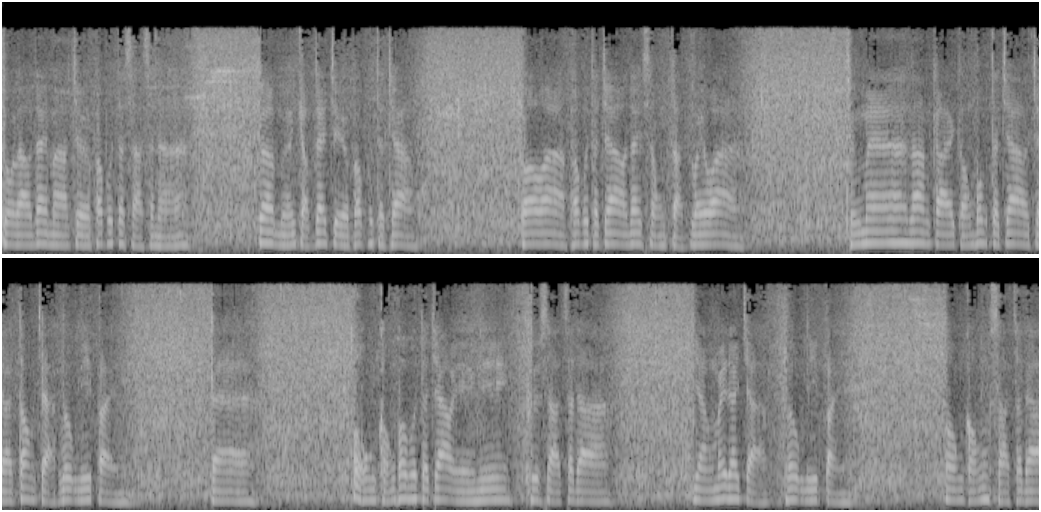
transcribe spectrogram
พวกเราได้มาเจอพระพุทธศาสนา ก็เหมือนกับได้เจอพระพุทธเจ้า เพราะว่าพระพุทธเจ้าได้ทรงตรัสไว้ว่า ถึงแม้ร่างกายของพระพุทธเจ้าจะต้องจากโลกนี้ไป แต่องค์ของพระพุทธเจ้าเองนี้ คือศาสดายังไม่ได้จากโลกนี้ไป องค์ของศาสดา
